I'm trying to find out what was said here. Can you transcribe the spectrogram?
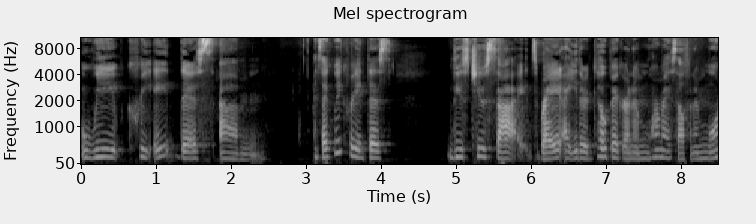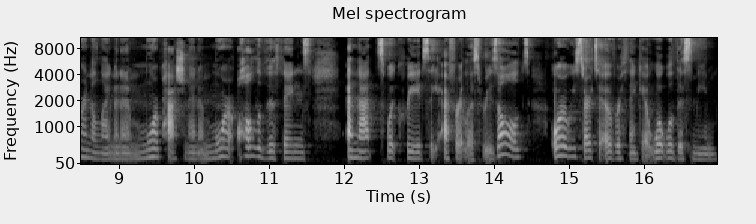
we create this, um, it's like we create this these two sides, right? I either go bigger and I'm more myself and I'm more in alignment and I'm more passionate and I'm more all of the things. And that's what creates the effortless results. Or we start to overthink it. What will this mean?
